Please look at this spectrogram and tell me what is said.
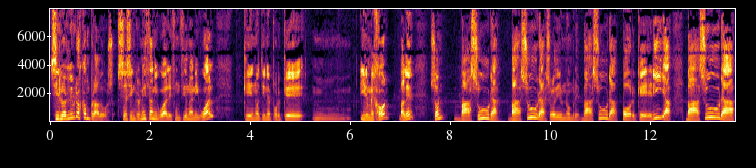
Si los libros comprados se sincronizan igual y funcionan igual, que no tiene por qué mm, ir mejor, ¿vale? Son basura, basura, solo digo un nombre, basura, porquería, basura,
